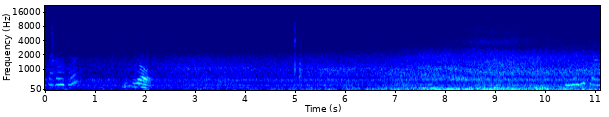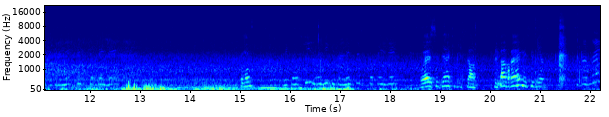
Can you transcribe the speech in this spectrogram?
C'est pas dangereux Non. Ils m'ont dit que c'est un, c'est un espèce protégé. Comment? Les ils m'ont dit que c'est un espèce protégé. Ouais, c'est bien qu'ils disent ça. C'est pas vrai, mais c'est bien. C'est pas vrai?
